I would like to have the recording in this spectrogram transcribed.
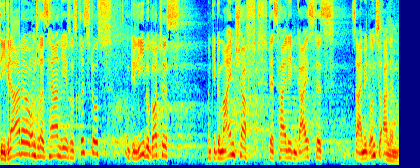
Die Gnade unseres Herrn Jesus Christus und die Liebe Gottes und die Gemeinschaft des Heiligen Geistes sei mit uns allen.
